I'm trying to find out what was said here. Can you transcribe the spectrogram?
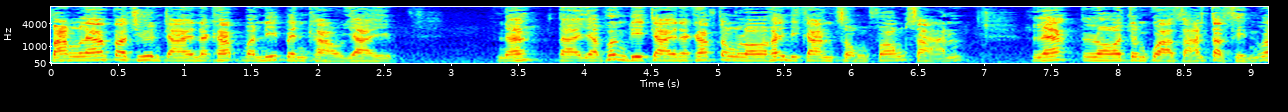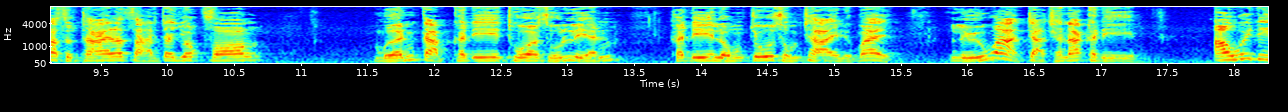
ฟังแล้วก็ชื่นใจนะครับ วันนี้เป็นข่าวใหญ่นะแต่อย่าเพิ่งดีใจนะครับ ต้องรอให้มีการส่งฟ้องศาล และรอจนกว่าศาลตัดสินว่าสุดท้ายแล้วศาลจะยกฟ้อง เหมือนกับคดีทัวร์ศูนย์เหรียญคดีหลงจู้สมชายหรือไม่ หรือว่าจะชนะคดี เอาไว้ดี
